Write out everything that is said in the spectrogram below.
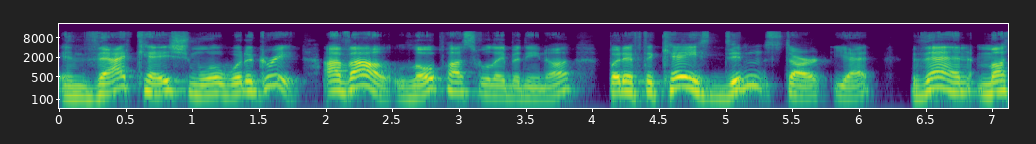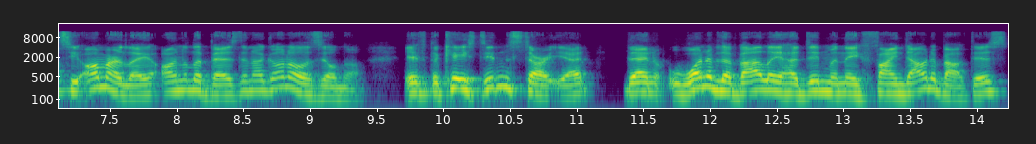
In that case, Shmuel would agree. Aval lo paskule bedina, but if the case didn't start yet, then matzi omar omarle on lebezdin agonal zilna. If the case didn't start yet, then one of the Baalei Hadin, when they find out about this,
